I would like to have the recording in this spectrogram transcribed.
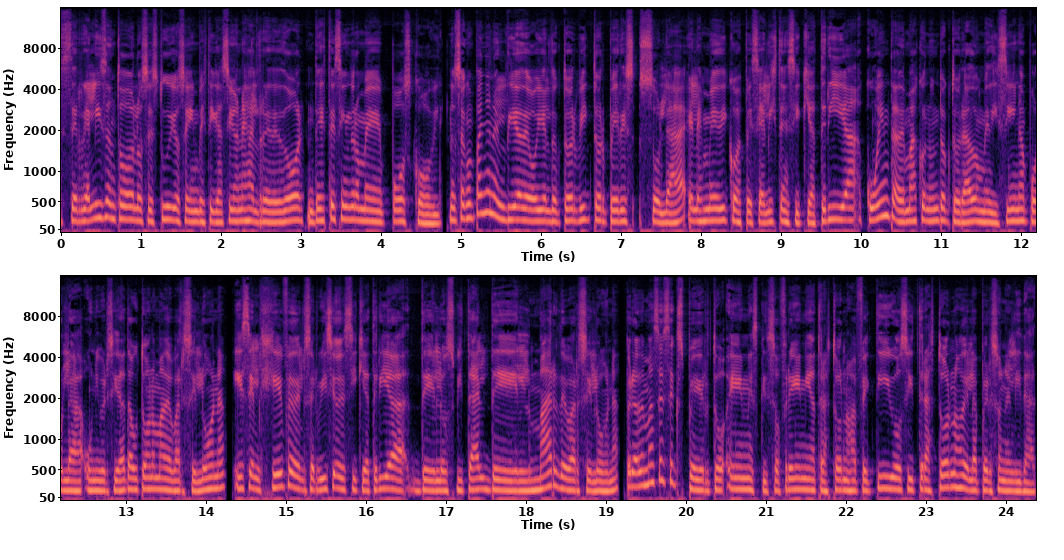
se realizan todos los estudios e investigaciones alrededor de este síndrome post-COVID. Nos acompaña en el día de hoy el doctor Víctor Pérez Solá. Él es médico especialista en psiquiatría, cuenta además con un doctorado en medicina por la Universidad Autónoma de Barcelona. Es el jefe del servicio de psiquiatría del Hospital del Mar de Barcelona, pero además es experto en esquizofrenia, trastornos afectivos y trastornos de la personalidad.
